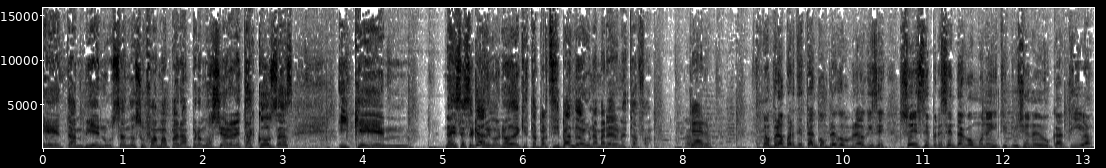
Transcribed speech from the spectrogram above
eh, también usando su fama para promocionar estas cosas y que mm, nadie se hace cargo, ¿no? De que está participando de alguna manera de una estafa. Claro. No, pero aparte es tan complejo, primero que dice, SOE se presenta como una institución educativa,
